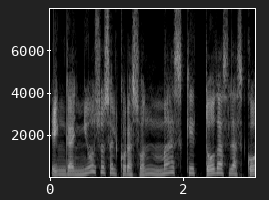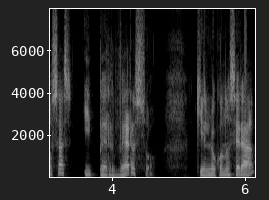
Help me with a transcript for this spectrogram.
Engañoso es el corazón más que todas las cosas y perverso. ¿Quién lo conocerá?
